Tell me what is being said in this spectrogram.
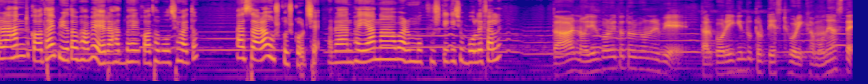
রাহানের কথায় প্রিয়তা ভাবে রাহাত ভাইয়ের কথা বলছে হয়তো। আর সারা উসখুস করছে। রায়ান ভাইয়া না আবার মুখ ফুসকে কিছু বলে ফেলে? তার নয় দিন পরেই তো তোর বোনের বিয়ে। তারপরেই কিন্তু তোর টেস্ট পরীক্ষা মনে আসতে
